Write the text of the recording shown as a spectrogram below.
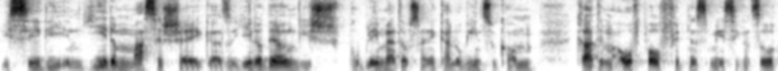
ich sehe die in jedem Masse-Shake. Also jeder, der irgendwie Probleme hat, auf seine Kalorien zu kommen, gerade im Aufbau fitnessmäßig und so,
